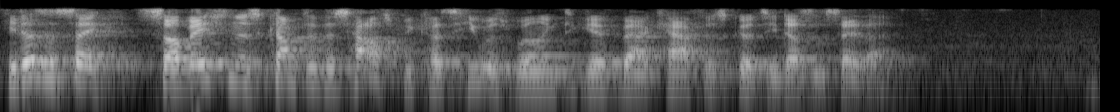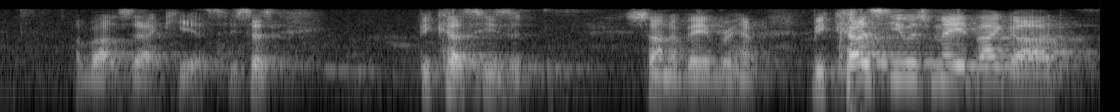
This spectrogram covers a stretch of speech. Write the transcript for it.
He doesn't say salvation has come to this house because he was willing to give back half his goods. He doesn't say that about Zacchaeus. He says because he's a son of Abraham, because he was made by God.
